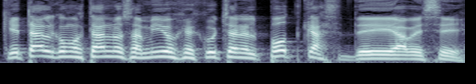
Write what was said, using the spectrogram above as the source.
¿Qué tal? ¿Cómo están los amigos que escuchan el podcast de ABC?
